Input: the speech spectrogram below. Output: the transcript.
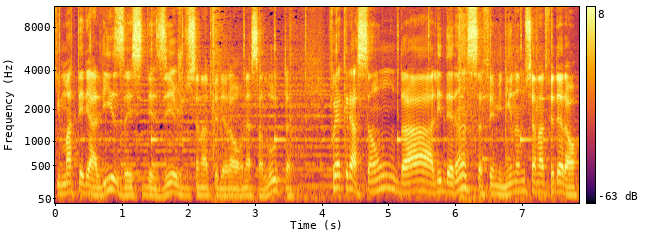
que materializa esse desejo do Senado Federal nessa luta foi a criação da liderança feminina no Senado Federal.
